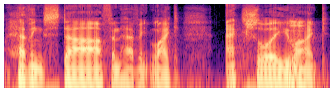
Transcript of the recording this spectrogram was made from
Having staff and having like actually like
